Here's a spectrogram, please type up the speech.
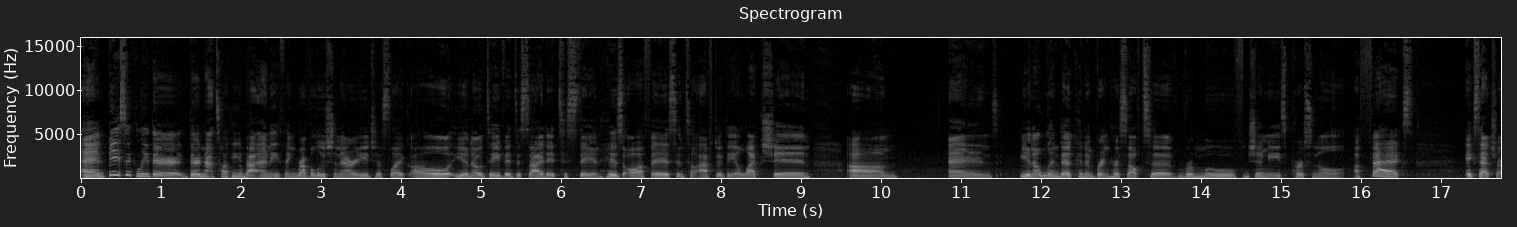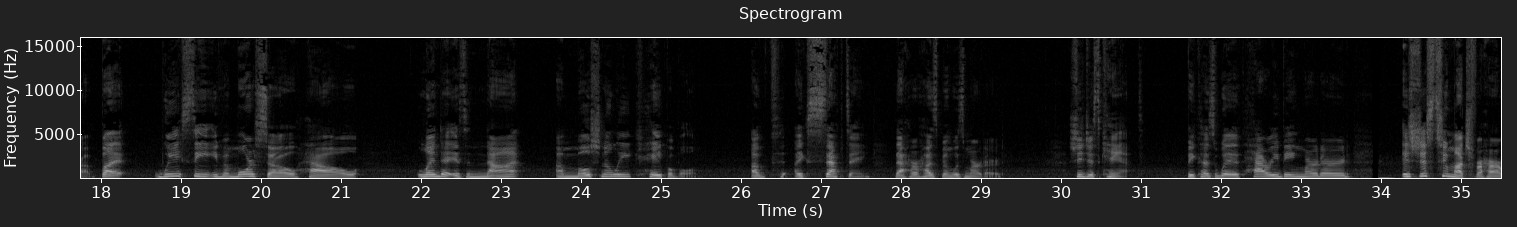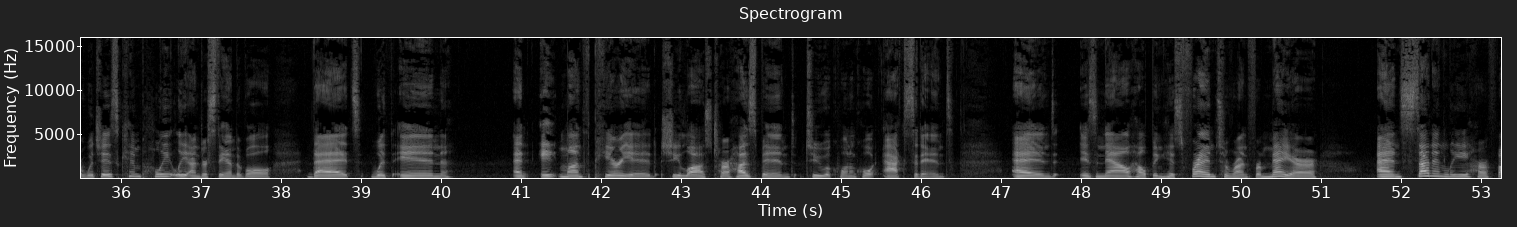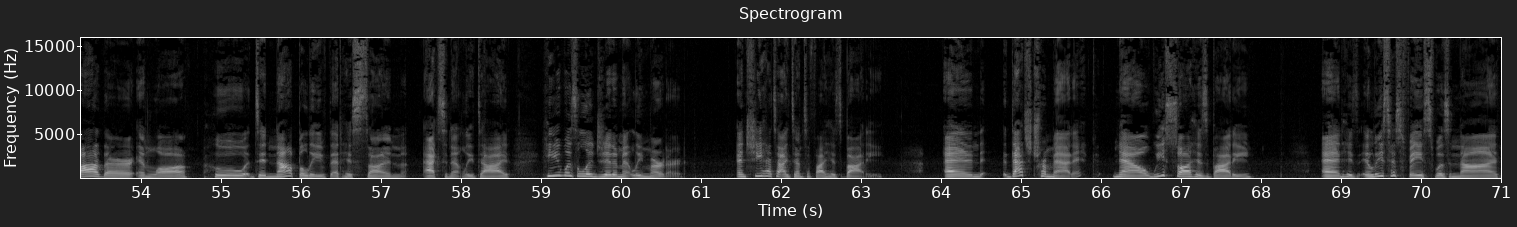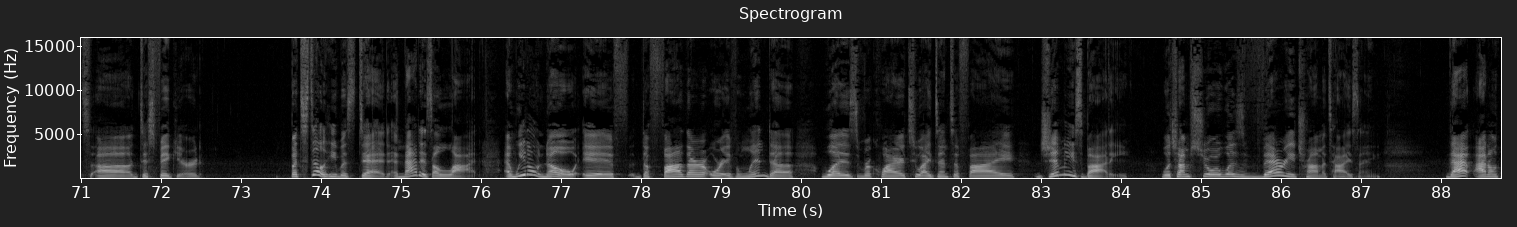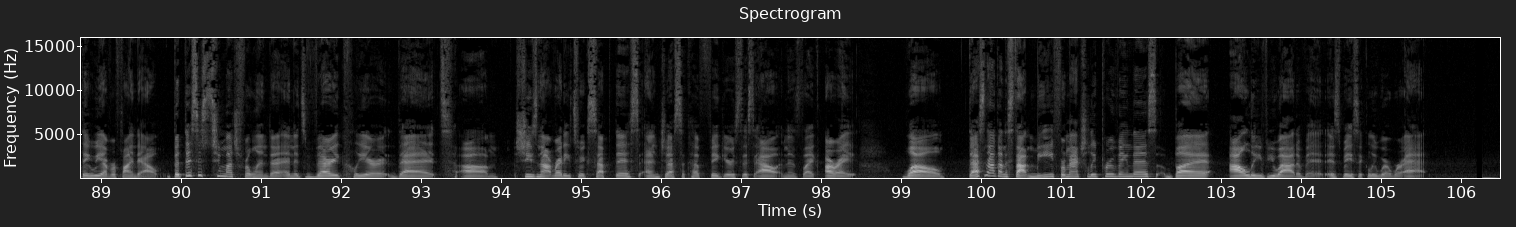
and basically they're they're not talking about anything revolutionary just like oh you know david decided to stay in his office until after the election. Um, and you know linda couldn't bring herself to remove jimmy's personal effects etc but we see even more so how linda is not emotionally capable of accepting that her husband was murdered she just can't. Because with Harry being murdered, it's just too much for her, which is completely understandable that within an eight month period, she lost her husband to a quote unquote accident and is now helping his friend to run for mayor. And suddenly, her father in law, who did not believe that his son accidentally died, he was legitimately murdered and she had to identify his body. And that's traumatic. Now, we saw his body and his at least his face was not uh, disfigured. But still he was dead and that is a lot. And we don't know if the father or if Linda was required to identify Jimmy's body, which I'm sure was very traumatizing. That I don't think we ever find out. But this is too much for Linda, and it's very clear that um, she's not ready to accept this. And Jessica figures this out and is like, all right, well, that's not going to stop me from actually proving this, but I'll leave you out of it, is basically where we're at.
